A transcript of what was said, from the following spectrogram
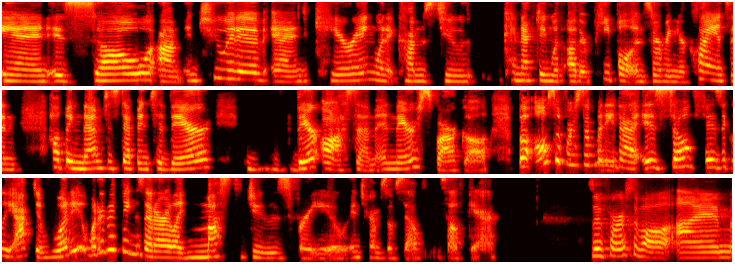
and is so um, intuitive and caring when it comes to connecting with other people and serving your clients and helping them to step into their their awesome and their sparkle. But also for somebody that is so physically active what what are the things that are like must do's for you in terms of self self care so first of all i'm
